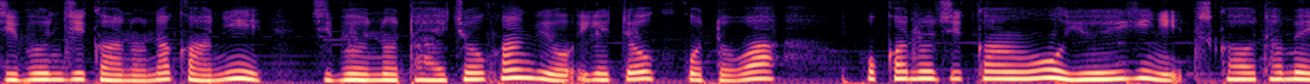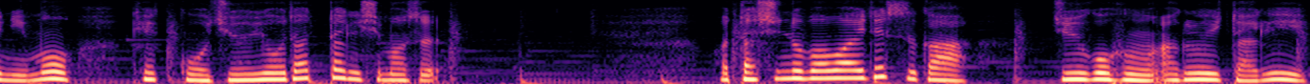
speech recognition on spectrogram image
自分時間の中に自分の体調管理を入れておくことは他の時間を有意義に使うためにも結構重要だったりします。私の場合ですが15分歩いたり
